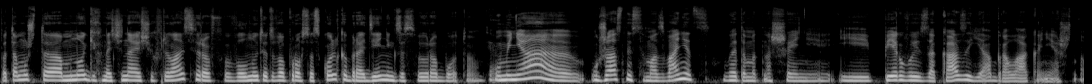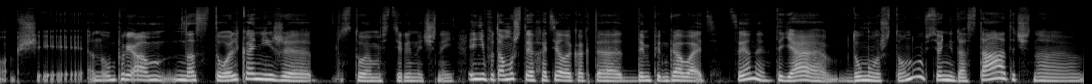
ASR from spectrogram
потому что многих начинающих фрилансеров волнует этот вопрос, а сколько брать денег за свою работу? У меня ужасный самозванец в этом отношении, и первые заказы я брала, конечно, вообще, ну прям настолько ниже стоимости рыночной. И не потому, что я хотела как-то демпинговать цены. Это я думала, что ну все недостаточно,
